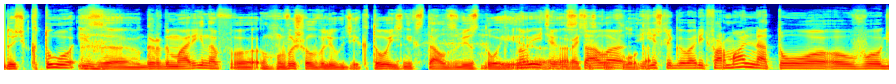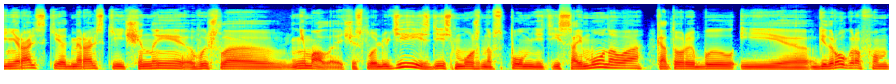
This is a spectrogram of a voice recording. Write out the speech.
То есть, кто из э, гардемаринов э, вышел в люди? Кто из них стал звездой ну, видите, российского стало, флота? Если говорить формально, то в генеральские, адмиральские чины вышло немалое число людей. Здесь можно вспомнить и Саймонова, который был и гидрографом,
